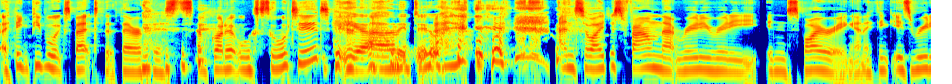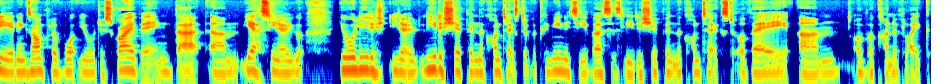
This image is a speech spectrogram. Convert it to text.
i think people expect that therapists have got it all sorted. Yeah um, they do. and so i just found that really really inspiring and i think is really an example of what you're describing that um, yes you know your, your leadership you know leadership in the context of a community versus leadership in the context of a um, of a kind of like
